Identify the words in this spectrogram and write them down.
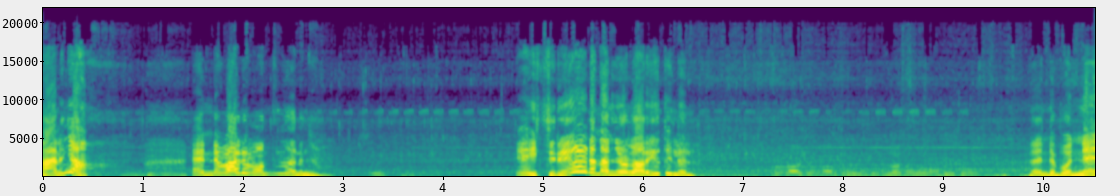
നനഞ്ഞോ? എന്റെ പാൽ മൊത്തം നനഞ്ഞു. ഏ ഇച്ചിരി ആയിട്ട് നനഞ്ഞോളൂ അറിയത്തില്ലല്ലോ. എന്റെ പൊന്നേ.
